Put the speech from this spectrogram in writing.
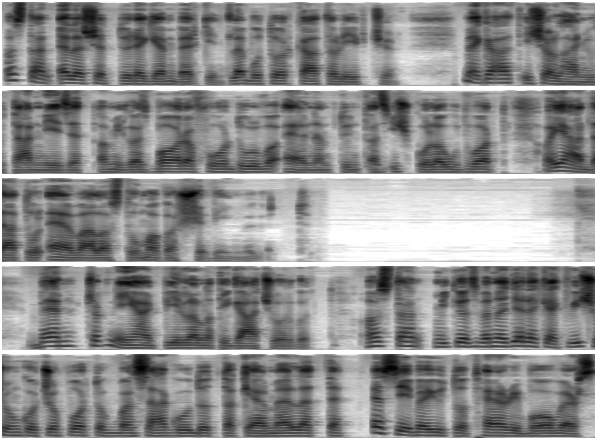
aztán elesett öreg emberként lebotorkált a lépcsőn. Megállt, és a lány után nézett, amíg az balra fordulva el nem tűnt az iskola udvart a járdától elválasztó magas sövény mögött. Ben csak néhány pillanatig ácsorgott. Aztán, miközben a gyerekek visongó csoportokban száguldottak el mellette, eszébe jutott Henry Bowers,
